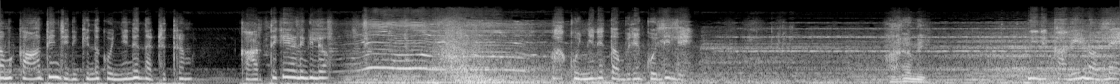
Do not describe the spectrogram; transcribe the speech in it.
നമുക്ക് ആദ്യം ജനിക്കുന്ന കുഞ്ഞിന്റെ നക്ഷത്രം കാർത്തികയാണെങ്കിലോ? ആ കുഞ്ഞിനെ തമ്പുരാൻ കൊല്ലില്ലേ? നിനക്കറിയണല്ലേ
